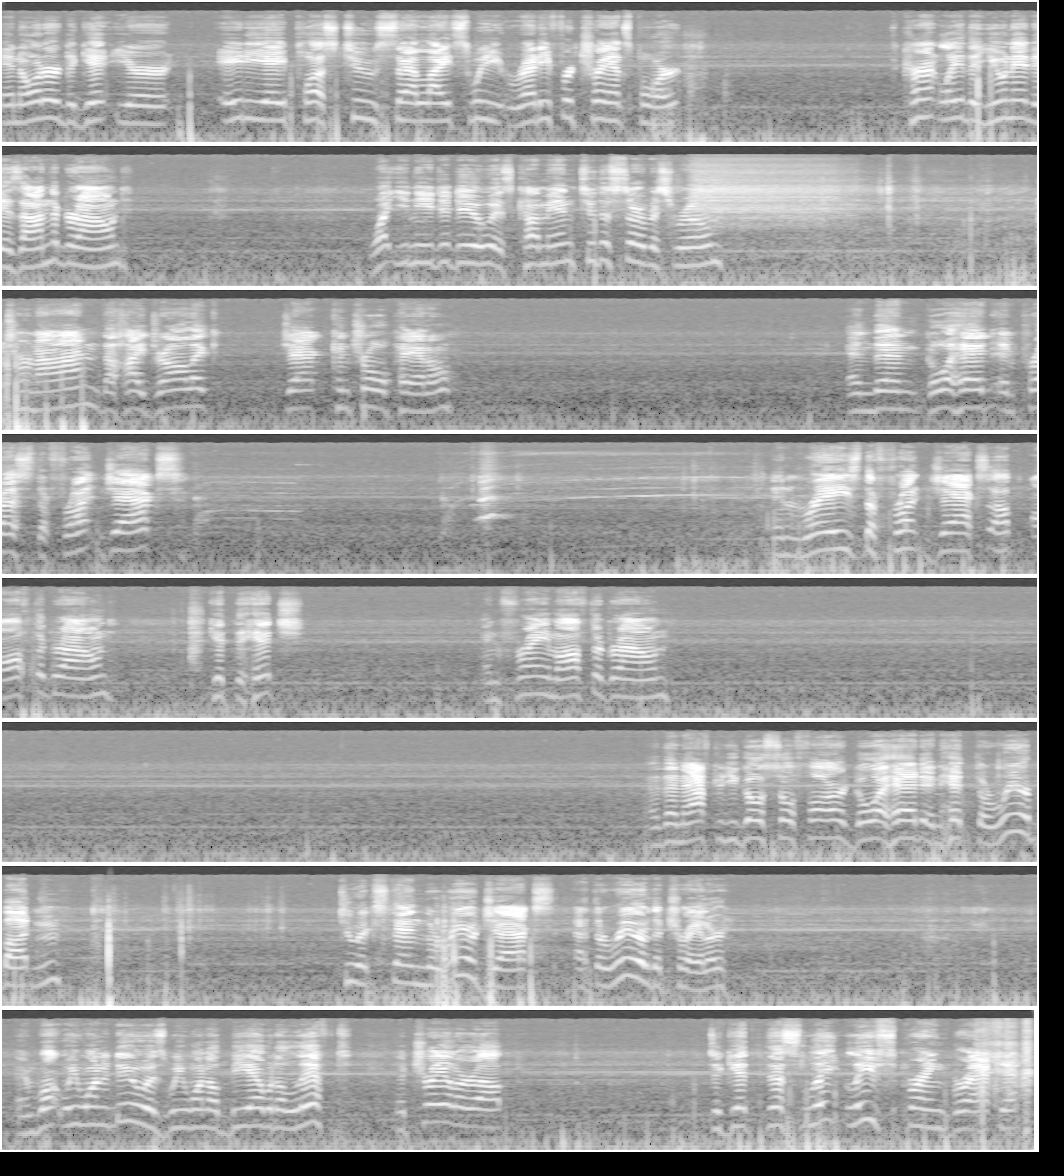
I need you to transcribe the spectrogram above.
in order to get your ADA plus 2 satellite suite ready for transport. Currently the unit is on the ground. What you need to do is come into the service room, turn on the hydraulic jack control panel, and then go ahead and press the front jacks raise the front jacks up off the ground get the hitch and frame off the ground. And then after you go so far go ahead and hit the rear button to extend the rear jacks at the rear of the trailer. And what we want to do is we want to be able to lift the trailer up to get this leaf spring bracket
